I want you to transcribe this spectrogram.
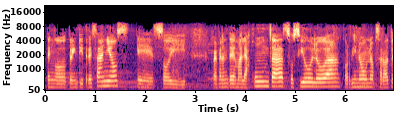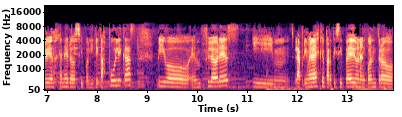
tengo 33 años, eh, soy referente de Mala Junta, socióloga, coordino un observatorio de géneros y políticas públicas, vivo en Flores, y mm, la primera vez que participé de un encuentro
